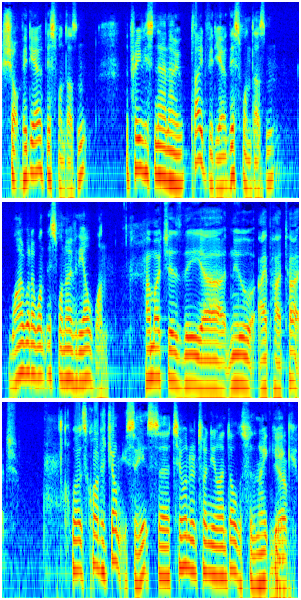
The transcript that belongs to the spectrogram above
shot video, this one doesn't. The previous Nano played video, this one doesn't. Why would I want this one over the old one? How much is the uh, new iPod Touch? Well, it's quite a jump. You see, it's uh, two hundred twenty nine dollars for the eight Yep. gig.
